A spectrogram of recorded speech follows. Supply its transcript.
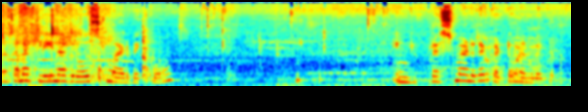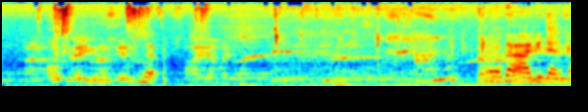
ಮಕ್ಕನ ಕ್ಲೀನಾಗಿ ರೋಸ್ಟ್ ಮಾಡಬೇಕು. ಹಿಂಗೆ ಪ್ರೆಸ್ ಮಾಡಿದ್ರೆ ಕಟ್ಟು ಮಾಡಬೇಕು ಅವಾಗ ಆಗಿದೆ ಅಂತ.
